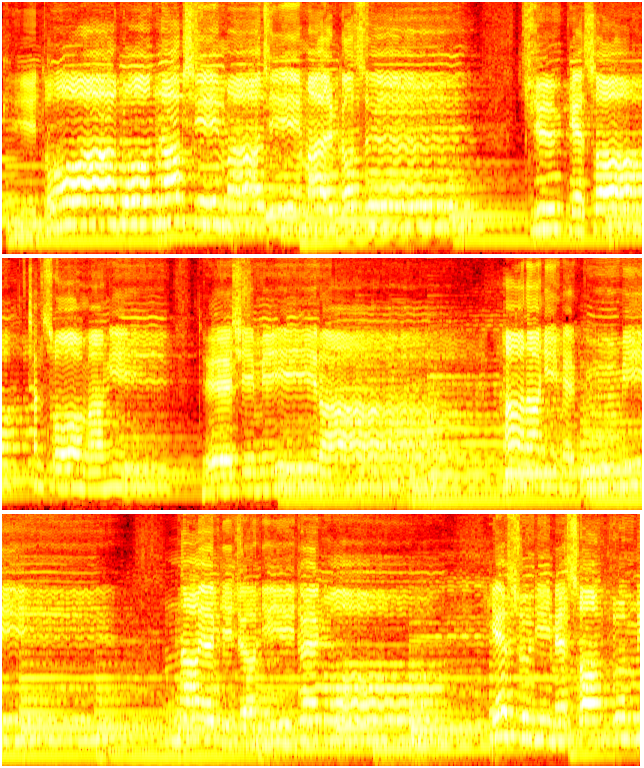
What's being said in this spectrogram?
기도하고 낙심하지 말 것은 주께서 참 소망이 되심이라 하나님의 꿈이 나의 비전이 되고 예수님의 성품이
